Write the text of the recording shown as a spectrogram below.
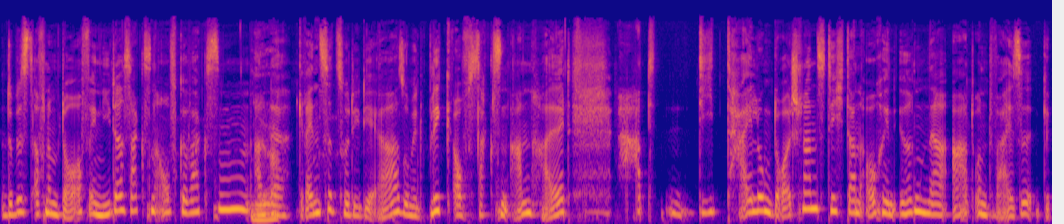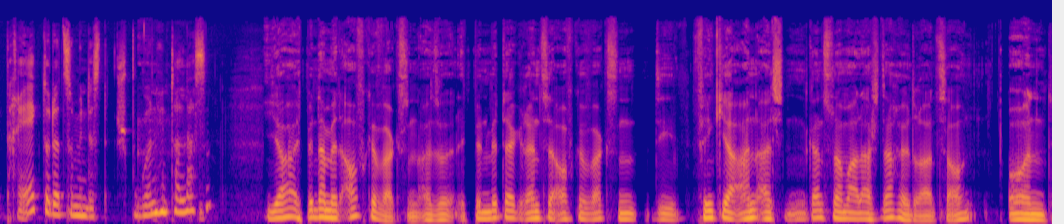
Du bist auf einem Dorf in Niedersachsen aufgewachsen, an Ja. der Grenze zur DDR, so mit Blick auf Sachsen-Anhalt. Hat die Teilung Deutschlands dich dann auch in irgendeiner Art und Weise geprägt oder zumindest Spuren hinterlassen? Ja, ich bin damit aufgewachsen. Also ich bin mit der Grenze aufgewachsen. Die fing ja an als ein ganz normaler Stacheldrahtzaun und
